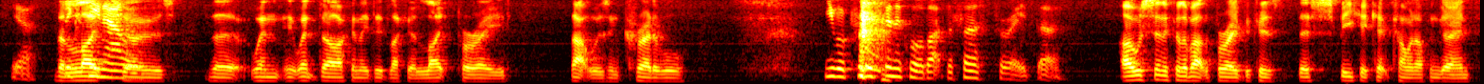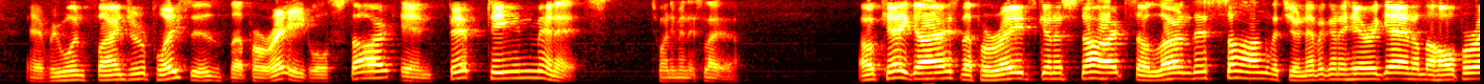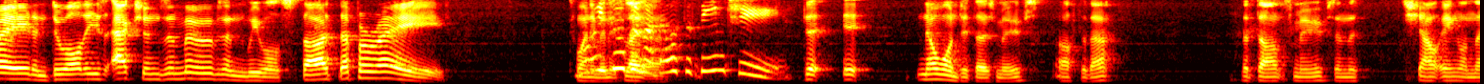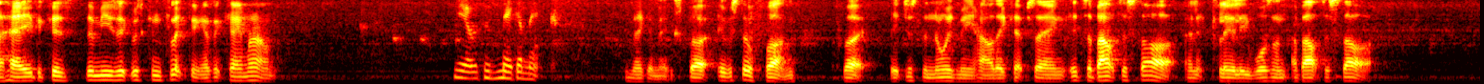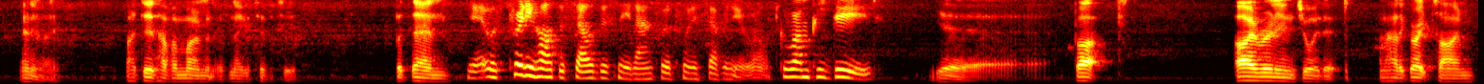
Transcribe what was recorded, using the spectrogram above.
Yeah, The 16 light hours. shows, the when it went dark and they did like a light parade. That was incredible. You were pretty cynical about the first parade, though. I was cynical about the parade because this speaker kept coming up and going, Everyone find your places. The parade will start in 15 minutes. 20 minutes later. Okay, guys, the parade's gonna start, so learn this song that you're never gonna hear again on the whole parade and do all these actions and moves, and we will start the parade. 20 what are you talking later. about? That was the theme tune. The- it, no one did those moves after that. The dance moves and the shouting on the hay because the music was conflicting as it came round. Yeah, it was a mega mix. Mega mix, but it was still fun. But it just annoyed me how they kept saying it's about to start, and it clearly wasn't about to start. Anyway, I did have a moment of negativity, but then Yeah, it was pretty hard to sell Disneyland to a 27 year old. Grumpy dude. Yeah, but I really enjoyed it and I had a great time.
